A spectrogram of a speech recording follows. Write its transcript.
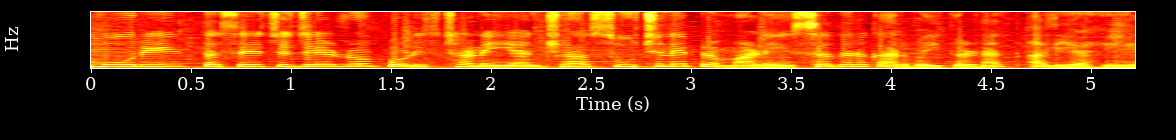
मोरे तसेच जेलरोड पोलीस ठाणे यांच्या सूचनेप्रमाणे सदर कारवाई करण्यात आली आहे.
